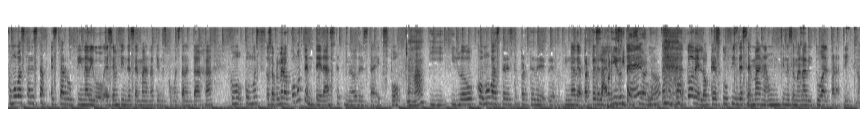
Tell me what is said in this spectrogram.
¿cómo va a estar esta, esta rutina? Digo, es en fin de semana, tienes como esta ventaja. ¿Cómo, cómo es? O sea, primero, ¿cómo te enteraste primero de esta expo? Ajá. Y, y luego, ¿cómo va a estar esta parte de, de rutina de aparte de, De la salirte participación, ¿no? un poco de lo que es tu fin de semana, un fin de semana habitual para ti, ¿no?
